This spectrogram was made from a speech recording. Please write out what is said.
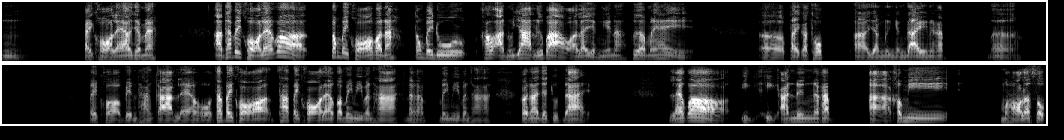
อืม ไปขอแล้วใช่ไหมอ่าถ้าไปขอแล้วก็ต้องไปขอก่อนนะ ต้องไปดูเขาอนุญาตหรือเปล่าอะไรอย่างนี้นะ เพื่อไม่ให้เอ่อไปกระทบอ่าอย่างหนึ่งอย่างใดนะครับ เออไปขอเป็นทางการแล้วโอ้ถ้าไปขอถ้าไปขอแล้วก็ไม่มีปัญหานะครับ ไม่มีปัญหา ก็น่าจะจุดได้ แล้วก็อีกอีกอันหนึงนะครับ อ่าเขามี มหรสพ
